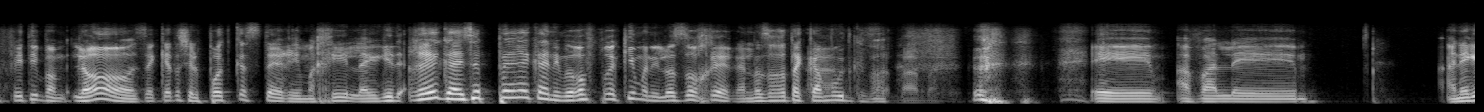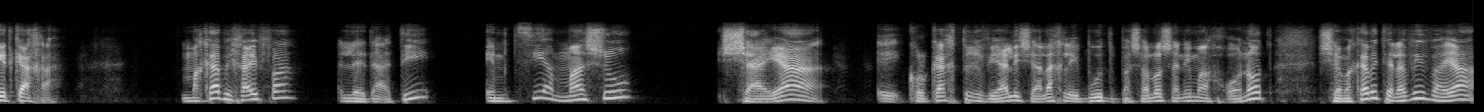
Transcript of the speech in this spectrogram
צפיתי במ... לא, זה קטע של פודקסטרים, אחי, להגיד, רגע, איזה פרק אני, מרוב פרקים אני לא זוכר, אני לא זוכר את הכמות אה, כבר. סבבה. אה, אבל אה, אני אגיד ככה, מכבי חיפה, לדעתי, המציאה משהו שהיה כל כך טריוויאלי שהלך לאיבוד בשלוש שנים האחרונות, שמכבי תל אביב היה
